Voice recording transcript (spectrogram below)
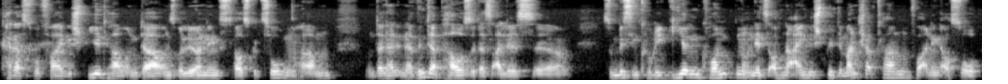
katastrophal gespielt haben und da unsere Learnings draus gezogen haben und dann halt in der Winterpause das alles äh, so ein bisschen korrigieren konnten und jetzt auch eine eingespielte Mannschaft haben, vor allen Dingen auch so,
